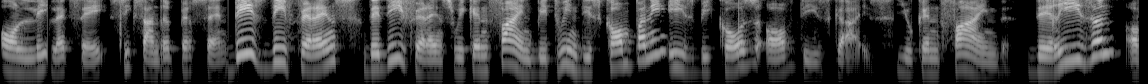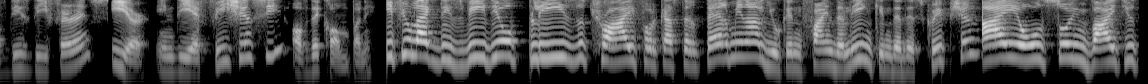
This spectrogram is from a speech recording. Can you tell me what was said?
only, let's say, 600%. This difference, the difference we can find between this company is because of these guys. You can find the reason of this difference here in the efficiency of the company. If you like this video, please try Forecaster Terminal. You can find the link in the description. I also invite you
